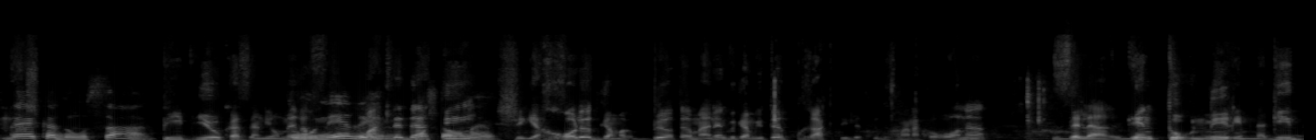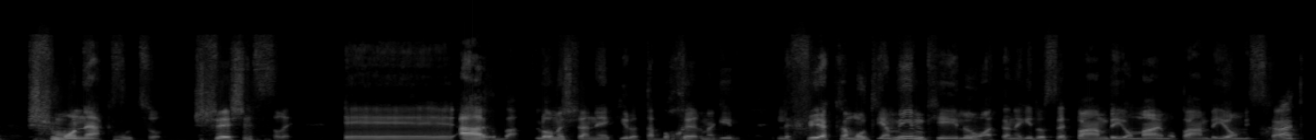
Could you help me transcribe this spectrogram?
לשחק כדורסל. בדיוק, אז אני אומר, טורנירים, הפורמט כמו לדעתי, שאתה אומר. שיכול להיות גם הרבה יותר מעניין וגם יותר פרקטי בזמן הקורונה, זה לארגן טורנירים, נגיד שמונה קבוצות, 16, אה, ארבע, לא משנה, כאילו, אתה בוחר נגיד לפי הכמות ימים, כאילו, אתה נגיד עושה פעם ביומיים או פעם ביום משחק,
